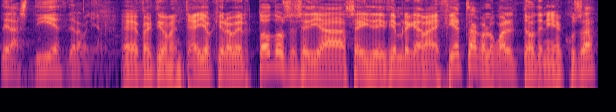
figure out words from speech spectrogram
de las 10 de la mañana. Efectivamente, ahí os quiero ver todos ese día 6 de diciembre, que además es fiesta, con lo cual no tenéis excusa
